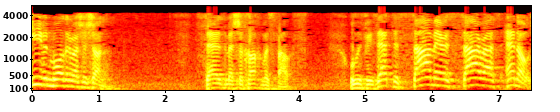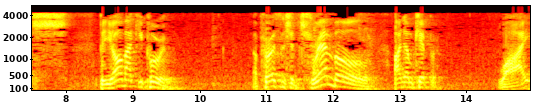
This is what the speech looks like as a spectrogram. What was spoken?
Even more than Rosh Hashanah. Says Meshech Chochmah as follows. Ulifizet Samer Saras Enosh B'Yom HaKippurim a person should tremble on Yom Kippur. Why?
